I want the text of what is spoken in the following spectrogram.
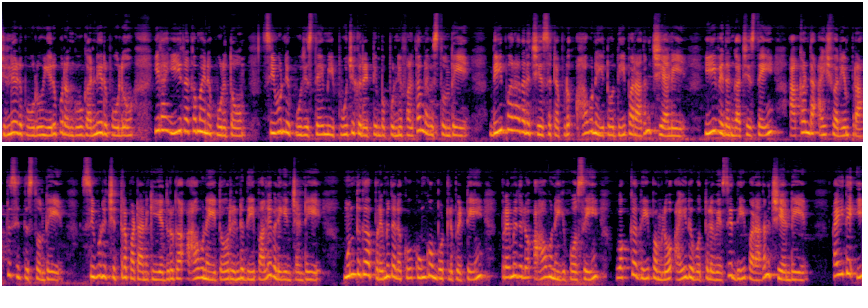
జిల్లేడు పూలు ఎరుపు రంగు గన్నేరు పూలు ఇలా ఈ రకమైన పూలతో శివుణ్ణి పూజిస్తే మీ పూజకు రెట్టింపు పుణ్య ఫలితం లభిస్తుంది. దీపారాధన చేసేటప్పుడు ఆవు నెయ్యితో దీపారాధన చేయాలి. ఈ విధంగా చేస్తే అఖండ ఐశ్వర్యం ప్రాప్తి సిద్ధిస్తుంది. శివుడి చిత్రపటానికి ఎదురుగా ఆవు నెయ్యితో రెండు దీపాలు వెలిగించండి. ముందుగా ప్రమిదలకు కుంకుమ బొట్లు పెట్టి ప్రమిదలో ఆవు నెయ్యి పోసి ఒక్క దీపంలో ఐదు ఒత్తులు వేసి దీపారాధన చేయండి. అయితే ఈ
